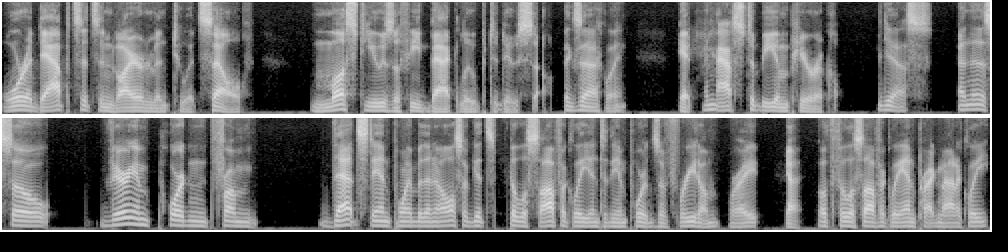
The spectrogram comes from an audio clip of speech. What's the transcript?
or adapts its environment to itself must use a feedback loop to do so. exactly. It has to be empirical. Yes. And then so very important from that standpoint, but then it also gets philosophically into the importance of freedom, right? Yeah. Both philosophically and pragmatically.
